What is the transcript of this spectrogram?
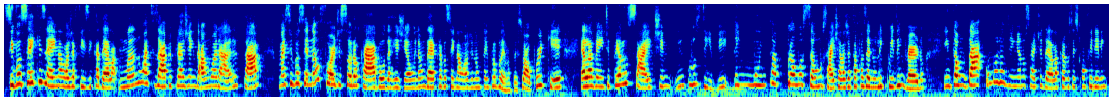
Se você quiser ir na loja física dela, manda um WhatsApp para agendar um horário, tá? Mas se você não for de Sorocaba ou da região e não der para você ir na loja, não tem problema, pessoal. Porque ela vende pelo site, inclusive tem muita promoção no site. Ela já tá fazendo liquida inverno. Então dá uma olhadinha no site dela para vocês conferirem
